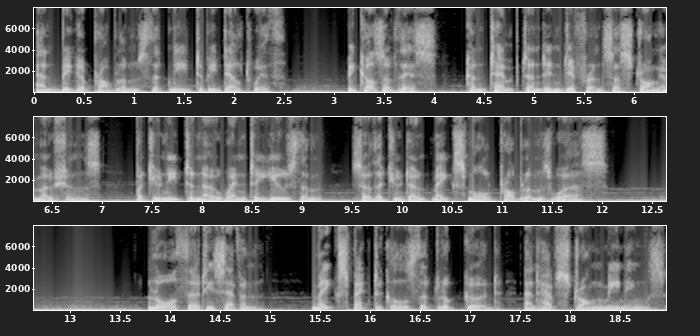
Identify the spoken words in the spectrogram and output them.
and bigger problems that need to be dealt with. Because of this, contempt and indifference are strong emotions, but you need to know when to use them so that you don't make small problems worse. Law 37 Make spectacles that look good and have strong meanings.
